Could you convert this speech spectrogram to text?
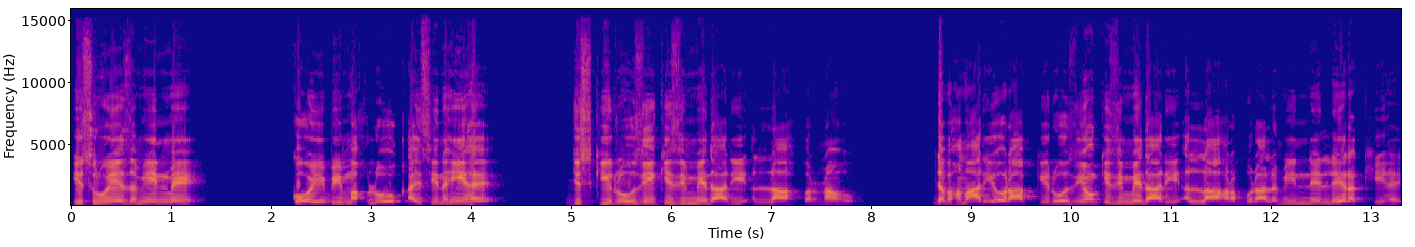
اس روئے زمین میں کوئی بھی مخلوق ایسی نہیں ہے جس کی روزی کی ذمہ داری اللہ پر نہ ہو۔ جب ہماری اور آپ کی روزیوں کی ذمہ داری اللہ رب العالمین نے لے رکھی ہے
